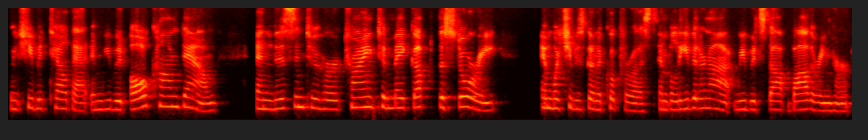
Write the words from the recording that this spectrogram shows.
when she would tell that. And we would all calm down and listen to her trying to make up the story and what she was going to cook for us. And believe it or not, we would stop bothering her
